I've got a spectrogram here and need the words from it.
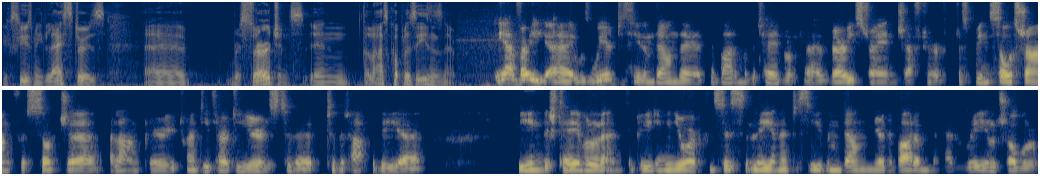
excuse me, Leicester's uh, resurgence in the last couple of seasons now? Yeah, very. Uh, it was weird to see them down the, at the bottom of the table. Uh, very strange after just being so strong for such a, a, long period 20, 30 years to the to the top of the uh, the English table and competing in Europe consistently, and then to see them down near the bottom, they had real trouble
